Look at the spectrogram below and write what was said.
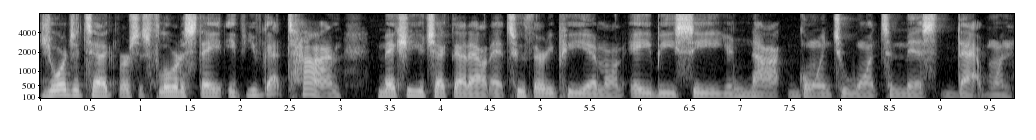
Georgia Tech versus Florida State, if you've got time, make sure you check that out at 2.30 p.m. on ABC. You're not going to want to miss that one.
